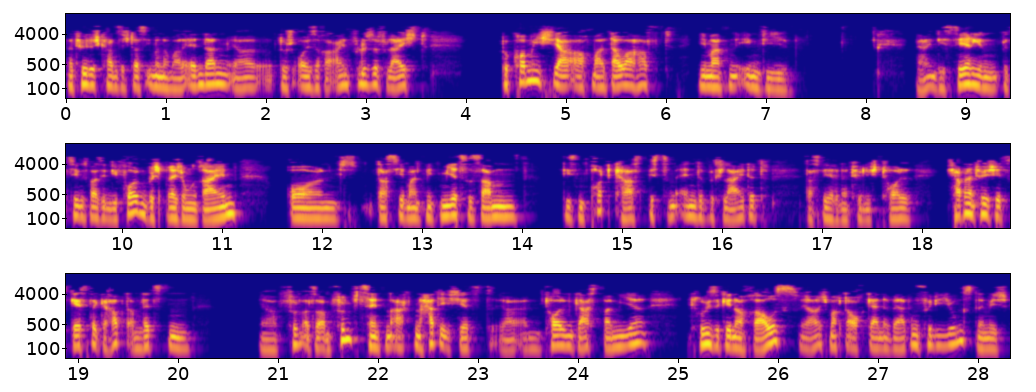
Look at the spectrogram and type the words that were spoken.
Natürlich kann sich das immer noch mal ändern, ja, durch äußere Einflüsse. Vielleicht bekomme ich ja auch mal dauerhaft jemanden in die ja, in die Serien beziehungsweise in die Folgenbesprechung rein und dass jemand mit mir zusammen diesen Podcast bis zum Ende begleitet, das wäre natürlich toll. Ich habe natürlich jetzt Gäste gehabt am letzten, ja, also am 15.8. hatte ich jetzt ja, einen tollen Gast bei mir. Grüße gehen auch raus. Ja, ich mache auch gerne Werbung für die Jungs, nämlich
